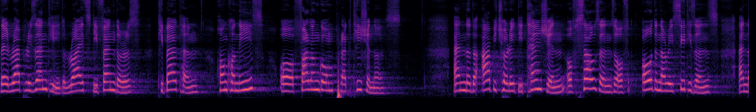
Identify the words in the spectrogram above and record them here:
they represented rights defenders, Tibetan, Hong Kongese, or Falun Gong practitioners, and the arbitrary detention of thousands of ordinary citizens and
